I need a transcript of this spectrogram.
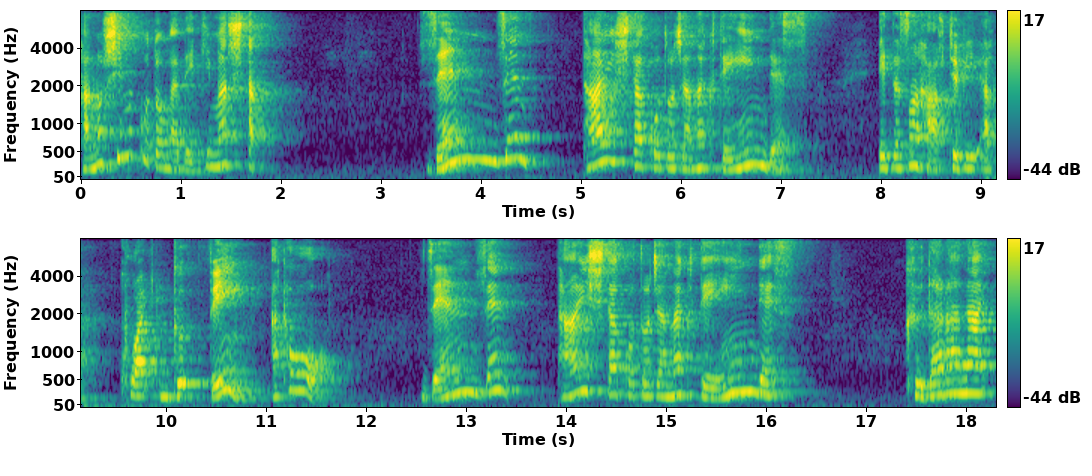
楽しむことができました全然大したことじゃなくていいんです It doesn't have to be a quite good thing at all 全然大したことじゃなくていいんですくだらない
